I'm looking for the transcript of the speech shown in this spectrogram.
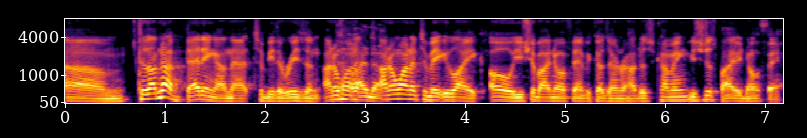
Um, because I'm not betting on that to be the reason. I don't No, want. know. I, don't want it to make you like, oh, you should buy Noah Fant because Aaron Rodgers is coming. You should just buy Noah Fant.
